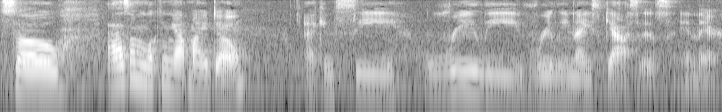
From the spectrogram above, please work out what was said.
So as I'm looking at my dough, I can see really, really nice gases in there.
